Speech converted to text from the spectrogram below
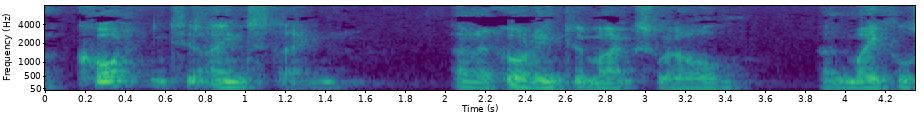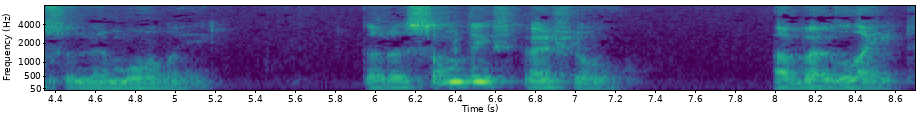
According to Einstein, and according to Maxwell and Michelson and Morley, there is something special about light,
